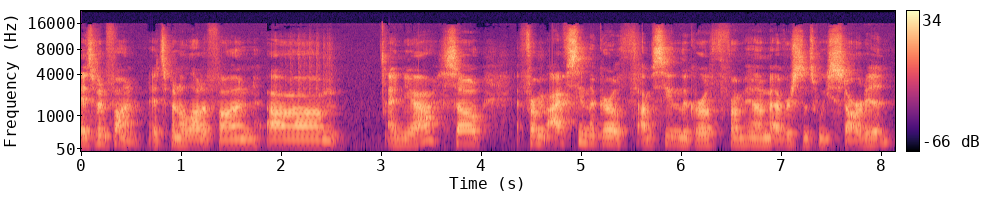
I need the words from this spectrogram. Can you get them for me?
it's been fun. It's been a lot of fun. Um, and yeah, so from I've seen the growth. I've seen the growth from him ever since we started.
